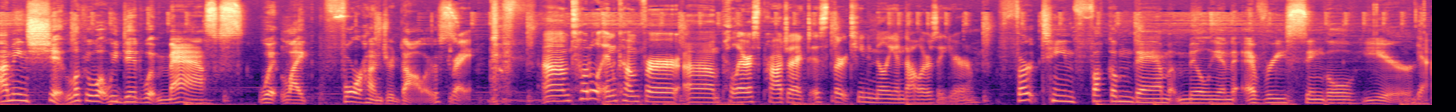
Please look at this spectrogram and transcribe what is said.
I mean, shit. Look at what we did with masks with like four hundred dollars. Right. Um, total income for um, Polaris Project is $13 million a year. Thirteen fuckum damn million every single year. Yeah.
